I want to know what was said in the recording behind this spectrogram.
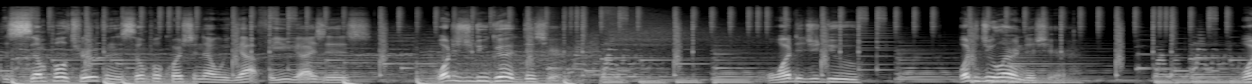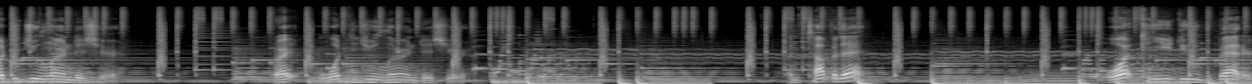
the simple truth and the simple question that we got for you guys is what did you do good this year? What did you do? What did you learn this year? What did you learn this year? Right? What did you learn this year? On top of that, what can you do better?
